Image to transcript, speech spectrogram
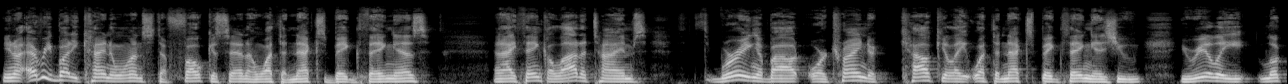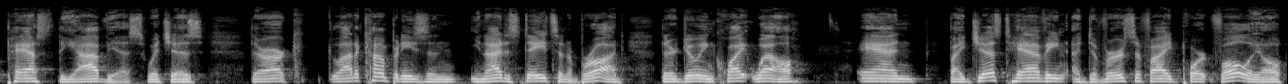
You know, everybody kind of wants to focus in on what the next big thing is. And I think a lot of times worrying about or trying to calculate what the next big thing is, you, you really look past the obvious, which is there are a lot of companies in United States and abroad that are doing quite well. And by just having a diversified portfolio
